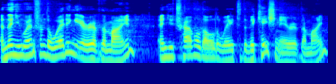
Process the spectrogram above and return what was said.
And then you went from the wedding area of the mind, and you traveled all the way to the vacation area of the mind.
